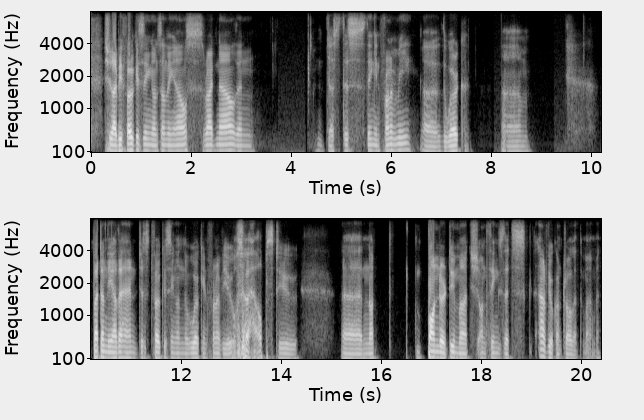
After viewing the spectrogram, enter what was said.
Should I be focusing on something else right now than just this thing in front of me, uh, the work? Um, but on the other hand, just focusing on the work in front of you also helps to uh, not ponder too much on things that's out of your control at the moment.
